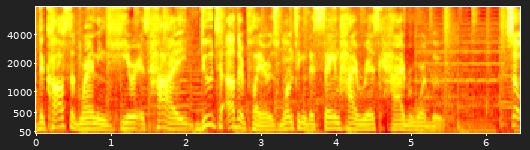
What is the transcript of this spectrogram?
the cost of landing here is high due to other players wanting the same high risk, high reward loot. So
